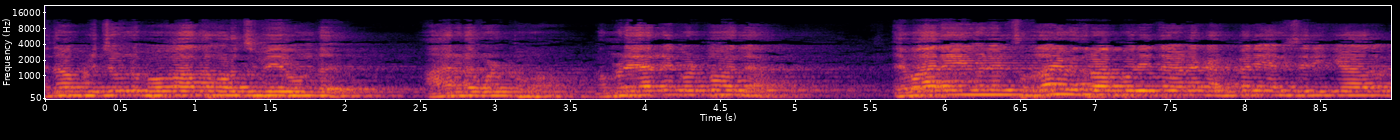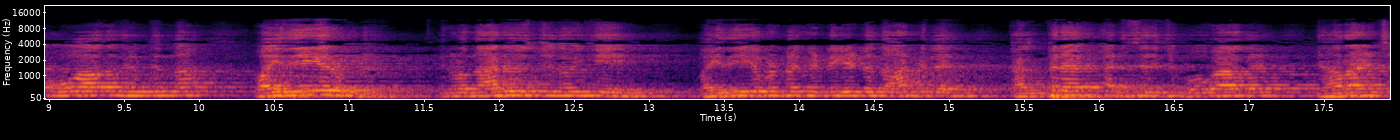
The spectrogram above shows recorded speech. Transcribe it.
എന്നാ വിളിച്ചുകൊണ്ട് പോകാത്ത കുറച്ച് പേരുണ്ട്. ആരുടെ കുഴപ്പമാണ് നമ്മുടെ ആരുടെ കുഴപ്പമല്ല. ദേവാലയങ്ങളിൽ സമുദായ മെത്രാപോലീത്തയുടെ കൽപ്പന അനുസരിക്കാതെ പോവാതെ നിൽക്കുന്ന വൈദികരുണ്ട്. നിങ്ങളൊന്ന് ആലോചിച്ച് നോക്കിയേ. വൈദിക പട്ടം കിട്ടിയിട്ട് നാട്ടിൽ കൽപ്പന അനുസരിച്ച് പോകാതെ ഞായറാഴ്ച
